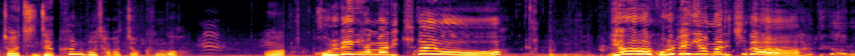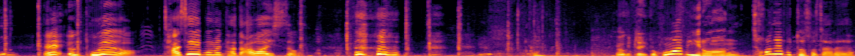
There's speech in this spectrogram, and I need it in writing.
저 진짜 큰 거 잡았죠, 큰 거. 와, 골뱅이 한 마리 추가요. 이야, 골뱅이 한 마리 추가. 어떻게 알아? 에, 여기 보여요. 자세히 보면 다 나와 있어. 여기 또 이렇게 홍합이 이런 천에 붙어서 자라요.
